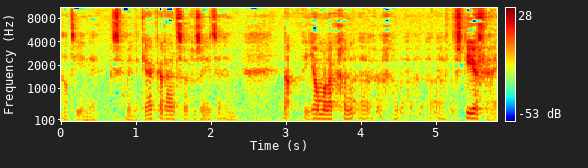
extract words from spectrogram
had hij in de, zeg maar in de kerkenraad gezeten. En, nou, jammerlijk stierf hij.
